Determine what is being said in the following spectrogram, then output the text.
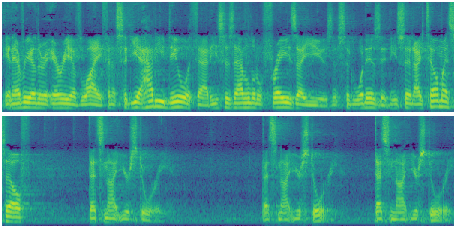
in every other area of life. And I said, Yeah, how do you deal with that? He says, I have a little phrase I use. I said, What is it? And he said, I tell myself, That's not your story. That's not your story. That's not your story.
